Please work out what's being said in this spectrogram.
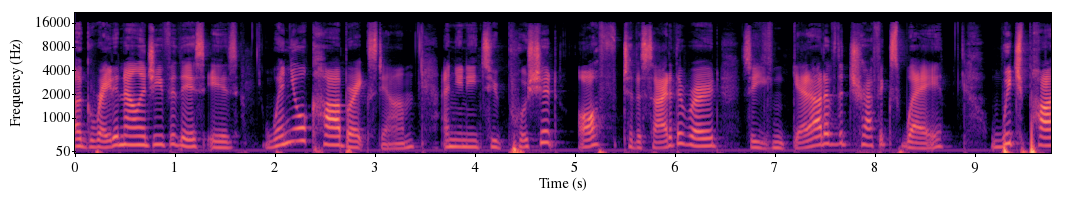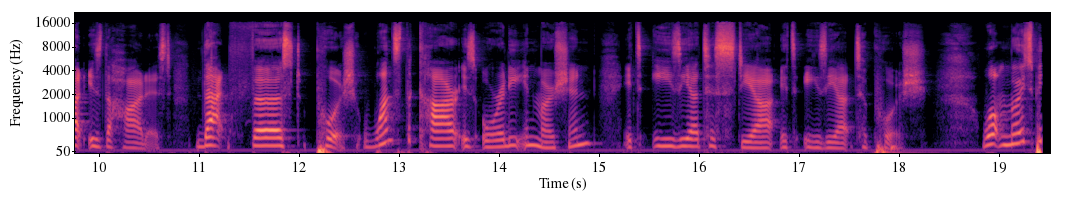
A great analogy for this is when your car breaks down and you need to push it off to the side of the road so you can get out of the traffic's way, which part is the hardest? That first push. Once the car is already in motion, it's easier to steer, it's easier to push. What most people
